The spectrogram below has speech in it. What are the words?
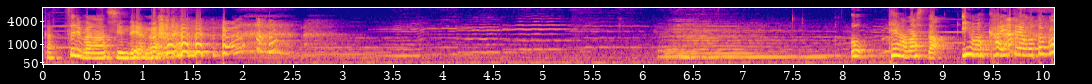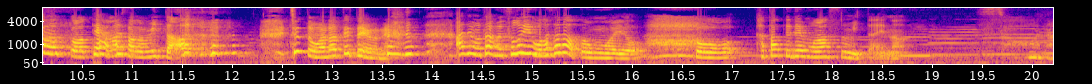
がっつりバランシンだよね。お手離した。今回転男の子手離したの見た。ちょっと笑ってたよね。あでも多分そういう技だと思うよ。こう片手で回すみたいな。そうなん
